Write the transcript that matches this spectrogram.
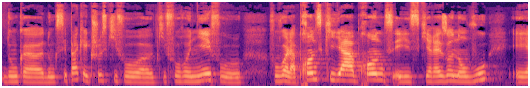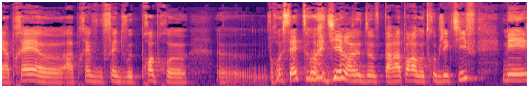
Donc, euh, donc c'est pas quelque chose qu'il faut, euh, qu'il faut renier. Il faut, faut voilà, prendre ce qu'il y a à prendre et ce qui résonne en vous. Et après, euh, après vous faites votre propre recette, on va dire, par rapport à votre objectif. Mais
